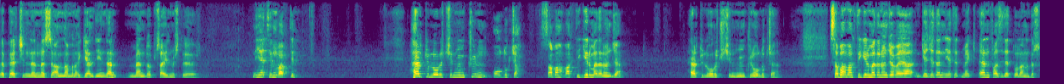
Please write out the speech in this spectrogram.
ve perçinlenmesi anlamına geldiğinden mendup sayılmıştır. Niyetin vakti. Her türlü oruç için mümkün oldukça sabah vakti girmeden önce her türlü oruç için mümkün oldukça sabah vakti girmeden önce veya geceden niyet etmek en faziletli olanıdır.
